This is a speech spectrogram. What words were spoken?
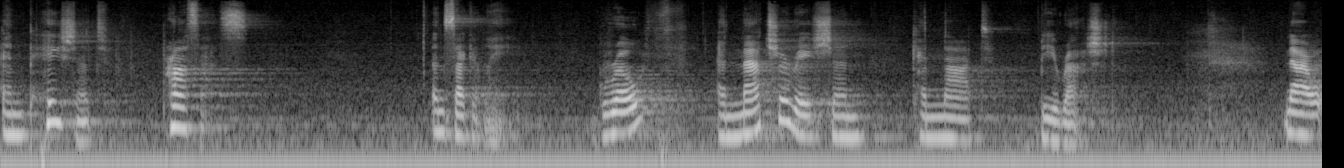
and patient process. And secondly, growth and maturation cannot be rushed. Now,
